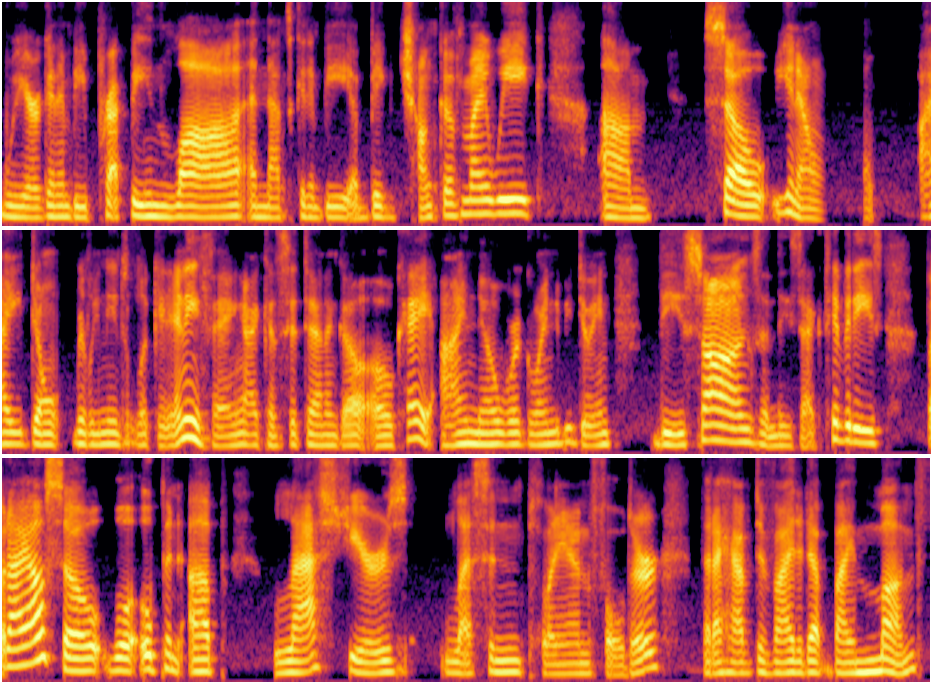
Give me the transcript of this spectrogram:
we are going to be prepping la, and that's going to be a big chunk of my week. Um, so, you know, I don't really need to look at anything. I can sit down and go, okay, I know we're going to be doing these songs and these activities, but I also will open up last year's lesson plan folder that I have divided up by month.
